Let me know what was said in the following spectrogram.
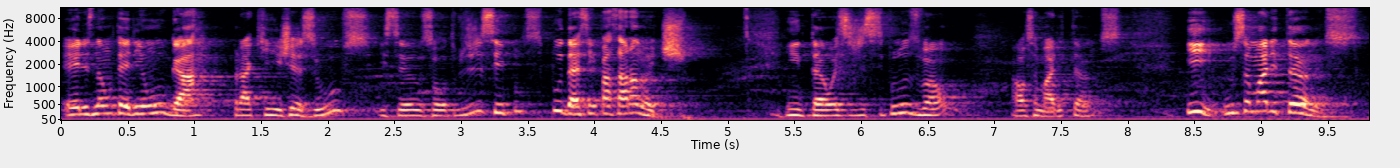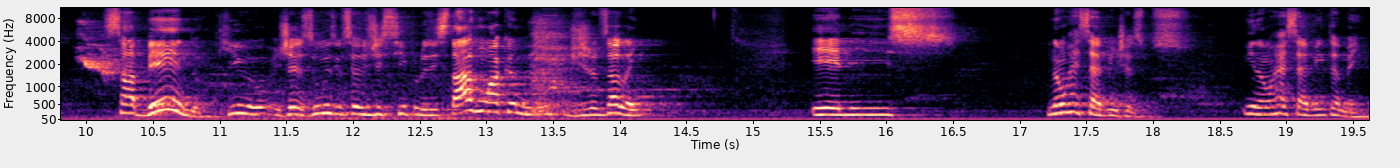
eles não teriam lugar para que Jesus e seus outros discípulos pudessem passar a noite. Então esses discípulos vão aos samaritanos e os samaritanos, sabendo que Jesus e os seus discípulos estavam a caminho de Jerusalém, eles não recebem Jesus e não recebem também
